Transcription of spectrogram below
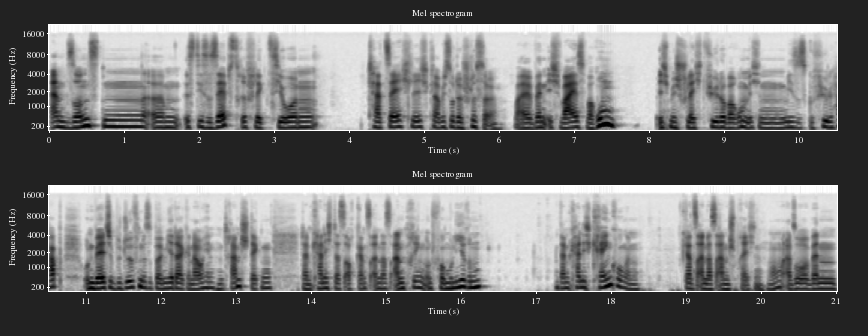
ansonsten ähm, ist diese Selbstreflexion tatsächlich, glaube ich, so der Schlüssel. Weil wenn ich weiß, warum ich mich schlecht fühle, warum ich ein mieses Gefühl habe und welche Bedürfnisse bei mir da genau hinten dran stecken, dann kann ich das auch ganz anders anbringen und formulieren. Dann kann ich Kränkungen ganz anders ansprechen. Ne? Also wenn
